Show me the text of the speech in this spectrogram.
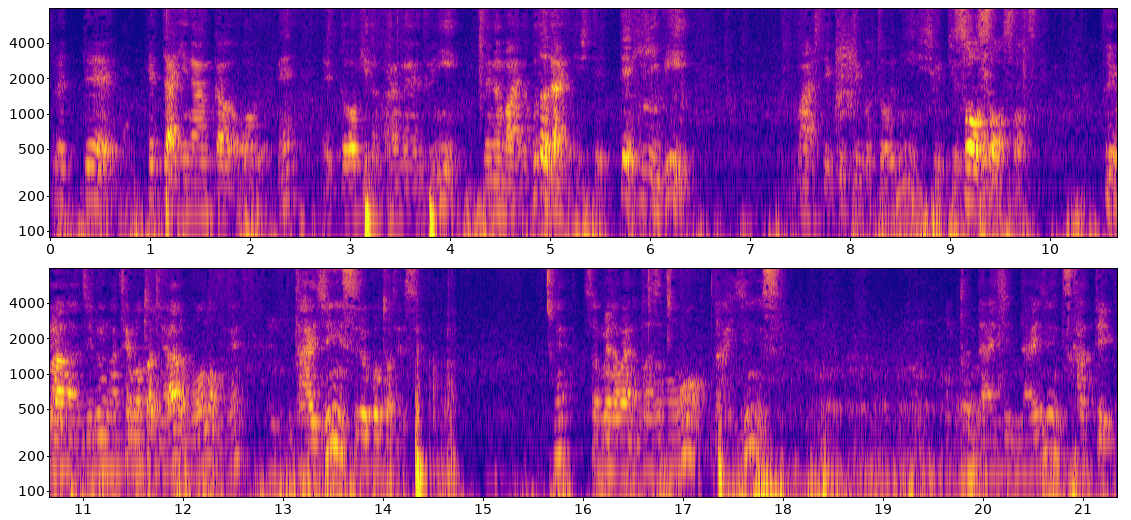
それって下手になんかをね、えっと、大きいの考えずに目の前のことを大事にしていって日々回していくっていうことに集中して。そうそうそう今自分が手元にあるものをねうん。大事にすることですよ、ね、その目の前のパソコンを大事にする、うん、本当に大事に大事に使っていく、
